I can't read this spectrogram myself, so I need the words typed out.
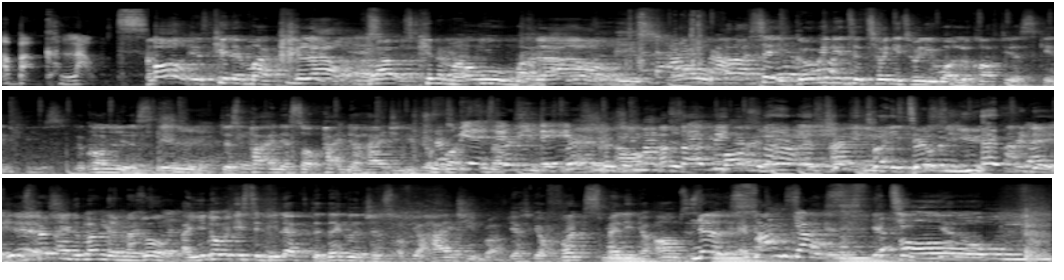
about clout. Oh, it's killing my Clout. Clout is killing my Oh my Clout. Oh, can I say, going into 2021, look after your skin, please. Look after your skin. Just patting yourself, patting your hygiene. That's be an everyday. That's what I mean. That's not 2020 Especially you. every day. Especially the man them as well. And you know what needs to be left? The negligence of your hygiene, bruv. Your, your front smelling, your arms No, some girls- Your teeth Oh. yellow.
